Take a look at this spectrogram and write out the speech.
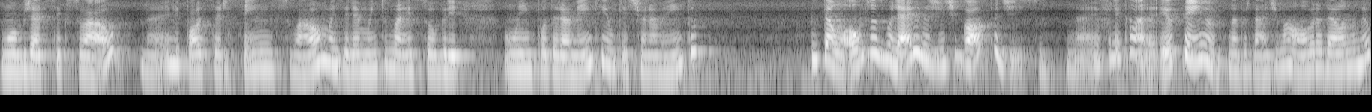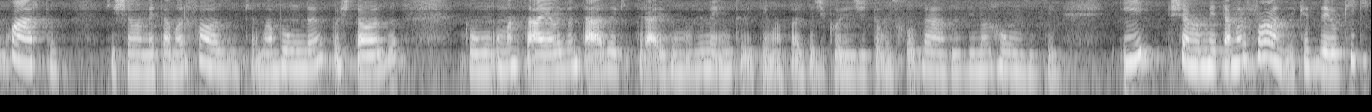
um objeto sexual, né? Ele pode ser sensual, mas ele é muito mais sobre um empoderamento e um questionamento. Então, outras mulheres, a gente gosta disso, né? Eu falei, cara, eu tenho, na verdade, uma obra dela no meu quarto, que chama Metamorfose, que é uma bunda gostosa, com uma saia levantada que traz um movimento e tem uma paleta de cores de tons rosados e marrons, assim. E chama Metamorfose, quer dizer, o que, que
